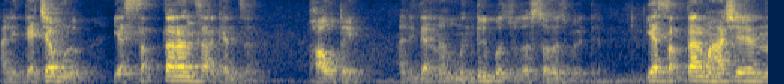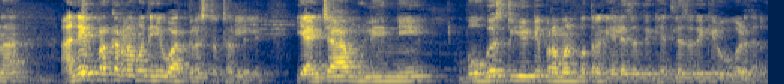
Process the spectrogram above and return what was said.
आणि त्याच्यामुळं या सत्तारांसारख्यांचं फावतंय आणि त्यांना मंत्रिपदसुद्धा सहज मिळते या सत्तार महाशयांना अनेक प्रकरणामध्ये हे वादग्रस्त ठरलेले. यांच्या मुलींनी बोगस टी ई टी प्रमाणपत्र घेल्याचं ते घेतल्याचं देखील उघड झालं.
